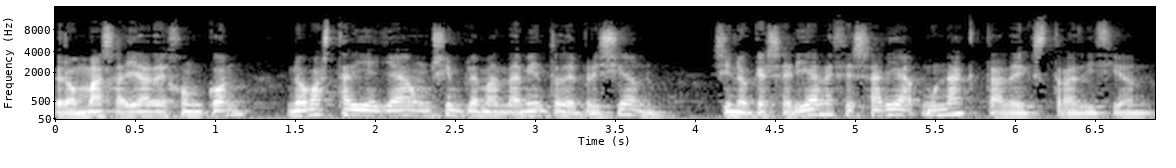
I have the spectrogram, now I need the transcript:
pero más allá de Hong Kong no bastaría ya un simple mandamiento de prisión, sino que sería necesaria un acta de extradición.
